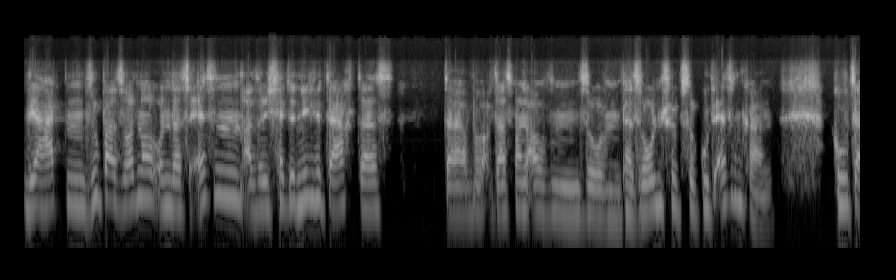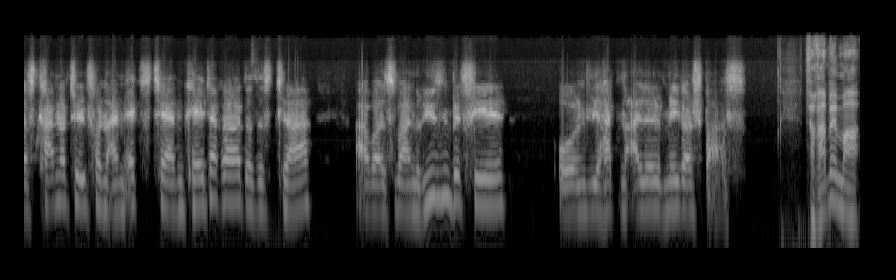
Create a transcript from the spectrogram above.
wir hatten super Sonne und das Essen, also ich hätte nie gedacht, dass, da, dass man auf einem, so einem Personenschiff so gut essen kann. Gut, das kam natürlich von einem externen Caterer, das ist klar, aber es war ein Riesenbuffet und wir hatten alle mega Spaß. Verrat mir mal,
